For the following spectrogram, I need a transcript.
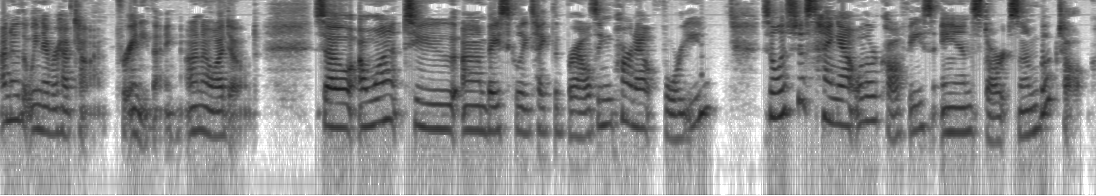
I know that we never have time for anything. I know I don't. So I want to um, basically take the browsing part out for you. So let's just hang out with our coffees and start some book talk.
